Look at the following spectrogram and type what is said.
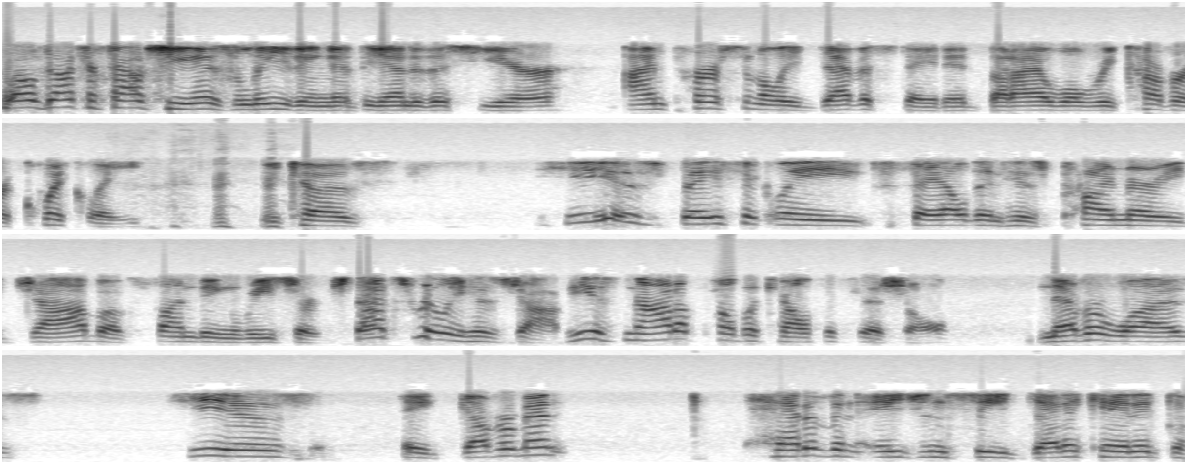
Well, Dr. Fauci is leaving at the end of this year. I'm personally devastated, but I will recover quickly because he has basically failed in his primary job of funding research. That's really his job. He is not a public health official, never was. He is a government head of an agency dedicated to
